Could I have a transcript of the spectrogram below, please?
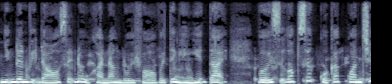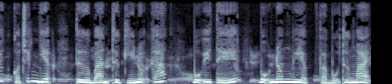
những đơn vị đó sẽ đủ khả năng đối phó với tình hình hiện tại với sự góp sức của các quan chức có trách nhiệm từ Ban Thư ký Nội các, Bộ Y tế, Bộ Nông nghiệp và Bộ Thương mại.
